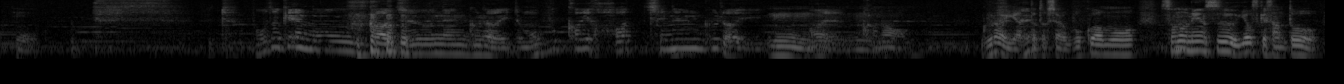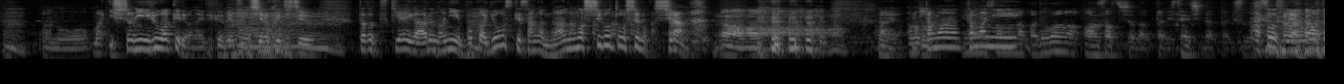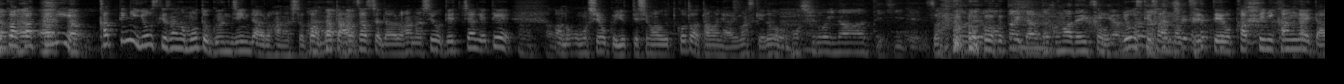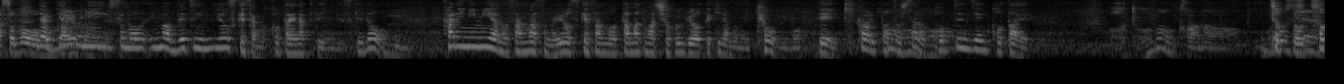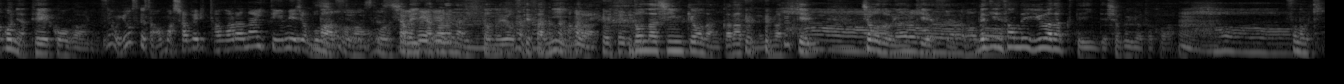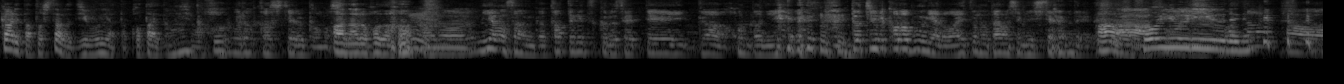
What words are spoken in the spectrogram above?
ボードゲームが10年ぐらいでモブ会8年ぐらいうん前かな、ぐらいやったとしたら僕はもうその年数陽介さんとうん。あの、まあ、一緒にいるわけではないですけど別に四六時中。うんただ付き合いがあるのに僕は陽介さんが何の仕事をしてるのか知らない。ですよ、はい、あのたまたまに。宮野さんの中では暗殺者だったり戦士だったりするあそうですね、まあ、僕は勝手に勝手に陽介さんが元軍人である話とか元暗殺者である話をでっち上げてうん。あの面白く言ってしまうことはたまにありますけど、うん面白いなーって聞いて。そう。これほっといたらどこまで行く介さんの設定を勝手に考えて遊ぼうをじゃあ僕はよく言うん逆にそですけど。うの今別に洋介さんが答えなくていいんですけど、うん。仮に宮野さんがその洋介さんのたまたま職業的なものに興味持って聞かれたとしたら全然答える。あどうかな。ちょっとそこには抵抗があるんです。でも陽介さんあんま喋りたがらないっていうイメージを僕まあはその持ってるんです喋りたがらない人の洋介さんに はどんな心境なんかなっていうのを今聞けちょうどいいケースやと別にそんで言わなくていいんで職業とかは。うん。はあその聞かれたとしたら自分やったら答えたりします？はぐらかしてるかもしれない。あなるほど。うんあの宮野さんが勝手に作る設定が本当に どっちに転ぶんやろ？あいつも楽しみにしてるんで。ああそういう理由でね。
